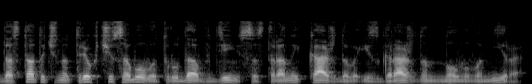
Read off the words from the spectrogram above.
достаточно трехчасового труда в день со стороны каждого из граждан нового мира.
